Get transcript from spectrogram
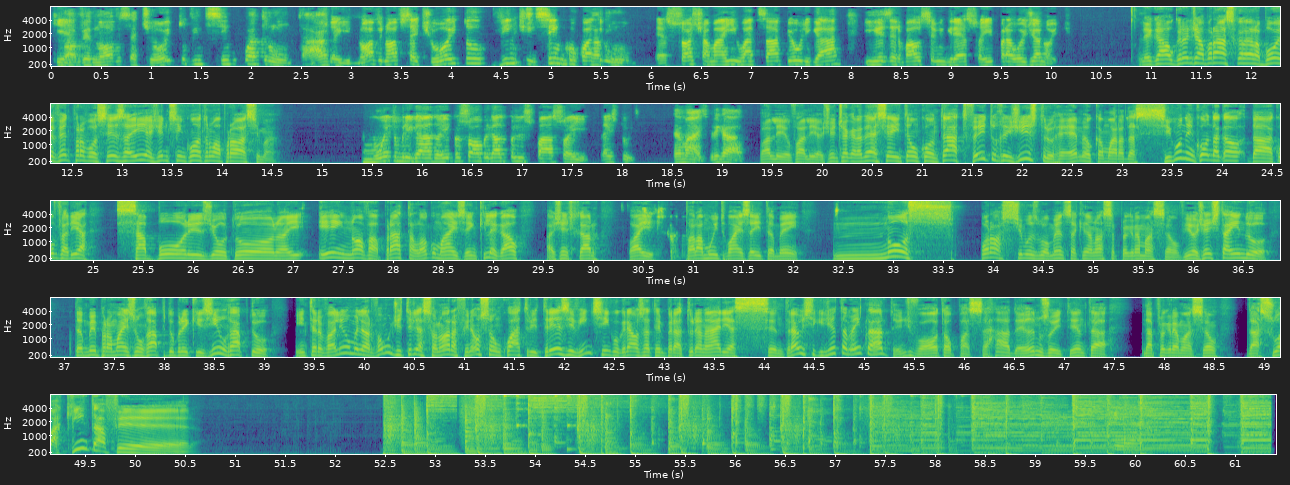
Que 9978-2541, tá? Isso aí, 9978-2541. É só chamar aí o WhatsApp ou ligar e reservar o seu ingresso aí para hoje à noite. Legal, grande abraço, galera. Bom evento para vocês aí. A gente se encontra numa próxima. Muito obrigado aí, pessoal. Obrigado pelo espaço aí na estúdio. Até mais, obrigado. Valeu, valeu. A gente agradece aí então o contato, feito o registro. É, meu camarada, segundo encontro da, da confraria Sabores de Outono aí em Nova Prata, logo mais, hein? Que legal. A gente, claro, vai falar muito mais aí também nos próximos momentos aqui na nossa programação, viu? A gente está indo também para mais um rápido breakzinho, um rápido intervalinho, ou melhor, vamos de trilha sonora, afinal são 4 e 13, 25 graus a temperatura na área central e seguidinha também, claro, tem de volta ao passado, é anos 80 da programação da sua quinta-feira.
